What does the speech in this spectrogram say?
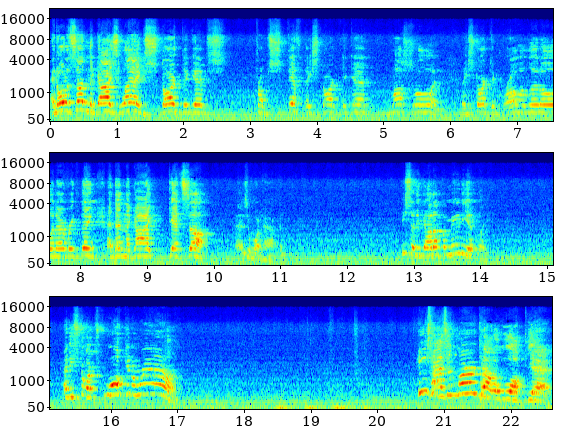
and all of a sudden the guy's legs start to get from stiff, they start to get muscle, and they start to grow a little and everything, and then the guy gets up. That isn't what happened. He said he got up immediately. And he starts walking around. He hasn't learned how to walk yet.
